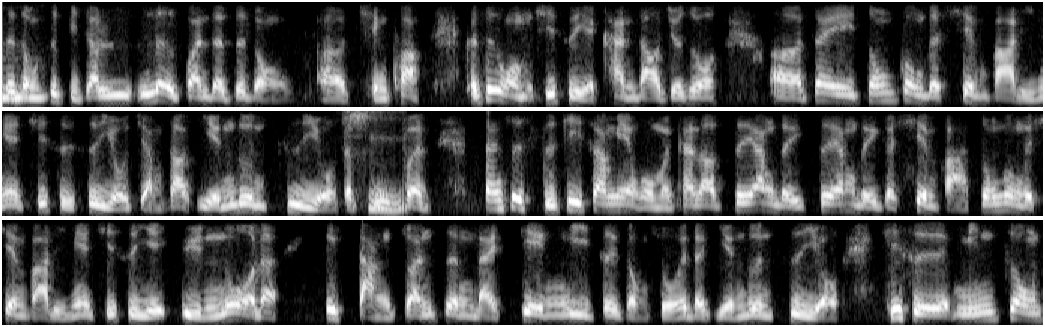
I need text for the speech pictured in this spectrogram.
这种是比较乐观的这种呃情况。可是我们其实也看到，就是说，呃，在中共的宪法里面，其实是有讲到言论自由的部分。但是实际上面，我们看到这样的这样的一个宪法，中共的宪法里面，其实也允诺了。一党专政来定义这种所谓的言论自由，其实民众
